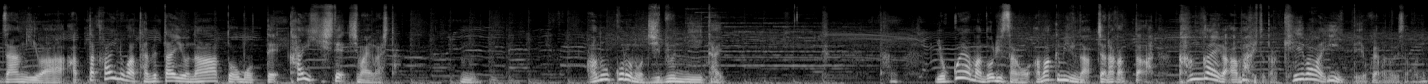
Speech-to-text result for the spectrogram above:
ザンギはあったかいのが食べたいよなと思って回避してしまいましたうん。あの頃の自分に言いたい。横山のりさんを甘く見るなじゃなかった。考えが甘い人だ競馬はいいって横山のりさんはね、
